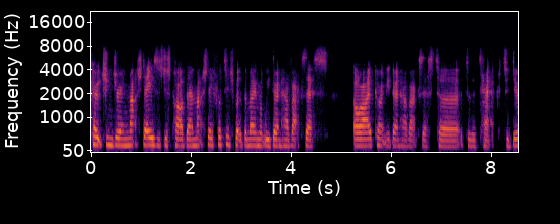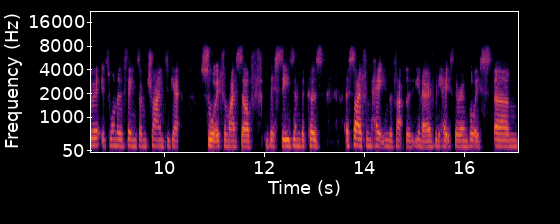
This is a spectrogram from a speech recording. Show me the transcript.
coaching during match days as just part of their match day footage, but at the moment we don't have access or I currently don't have access to to the tech to do it. It's one of the things I'm trying to get sorted for myself this season because aside from hating the fact that you know everybody hates their own voice, um,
